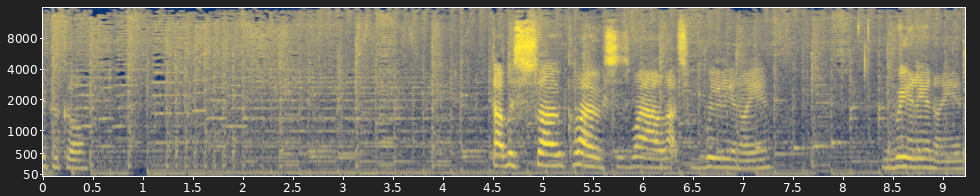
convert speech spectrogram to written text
Typical. That was so close as well. That's really annoying. Really annoying.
